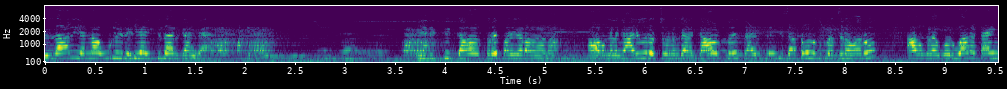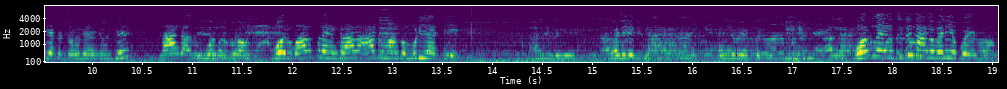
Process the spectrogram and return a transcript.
எல்லாரும் எல்லா ஊர்லயும் ரெடி ஆகிட்டு தான் இருக்காங்க. இதுக்கு காவல்துறை பலியிட வேணாம். அவங்களுக்கு அறிவுரை சொல்லுங்க. காவல்துறை தயவு செஞ்சு சட்ட ஒழுங்கு பிரச்சனை வரும். அவங்கள ஒரு வாரம் டைம் கேட்க சொல்லுங்க எங்களுக்கு. நாங்க அதுக்கு ஒத்துக்கிறோம். ஒரு வாரத்துல எங்களால ஆர்டர் வாங்க முடியாட்டி. வெளியேறிக்கிறோம் நாங்க பொருளை எடுத்துட்டு நாங்க வெளியே போயிடுறோம்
